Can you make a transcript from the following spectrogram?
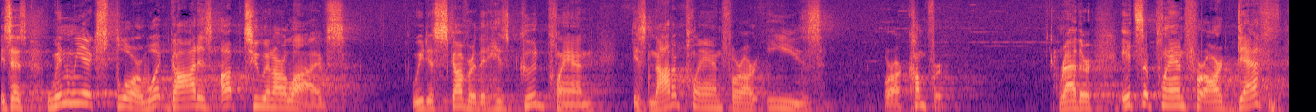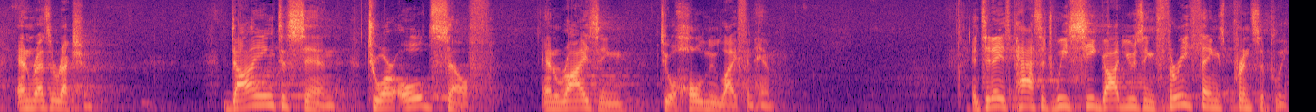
It says, When we explore what God is up to in our lives, we discover that His good plan is not a plan for our ease or our comfort. Rather, it's a plan for our death and resurrection, dying to sin, to our old self, and rising to a whole new life in Him. In today's passage, we see God using three things principally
